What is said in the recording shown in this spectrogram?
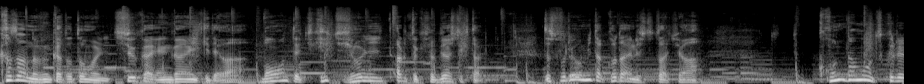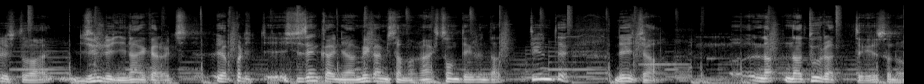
火山の噴火とともに中海沿岸域ではボーンって地表にある時飛び出してきた。でそれを見た古代の人たちはこんなもん作れる人は人類にないからやっぱり自然界には女神様が潜んでいるんだ。っていうんでネイチャーナトゥーラっていうその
